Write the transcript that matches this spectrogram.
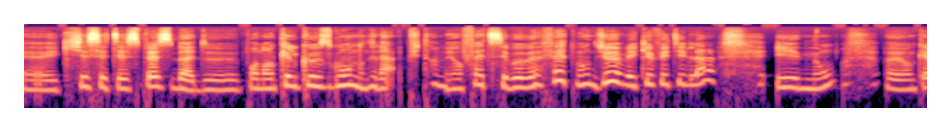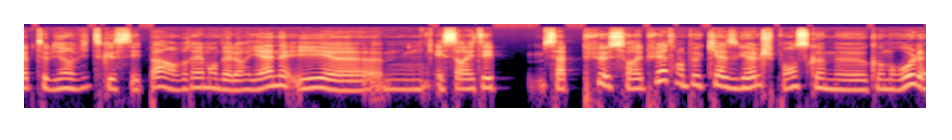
Euh, qui est cette espèce bah, de pendant quelques secondes on est là putain mais en fait c'est Boba Fett mon dieu mais que fait-il là? Et non euh, on capte bien vite que c'est pas un vrai Mandalorian et, euh, et ça aurait été ça, aurait pu être un peu casse-gueule je pense comme, comme rôle.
